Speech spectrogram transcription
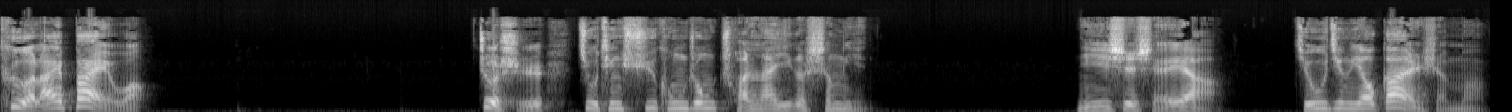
特来拜望。”这时，就听虚空中传来一个声音：“你是谁呀？究竟要干什么？”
